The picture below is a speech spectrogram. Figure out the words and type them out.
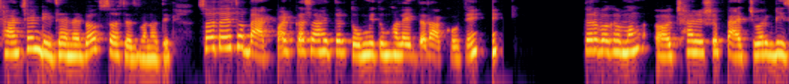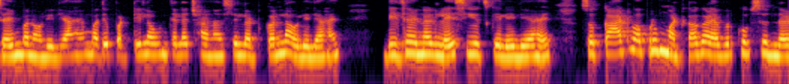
छान छान डिझायनर ब्लाउज सहजच बनवते. सो आता याचा बॅक पार्ट कसा आहे तर तो मी तुम्हाला एकदा दाखवते. तर बघा मग छान असे पॅचवर्क डिझाईन बनवलेली आहे. मध्ये पट्टी लावून त्याला छान असे लटकन लावलेले आहेत. डिझायनर लेस यूज केलेली आहे. सो काठ वापरून मटका गळ्यावर खूप सुंदर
